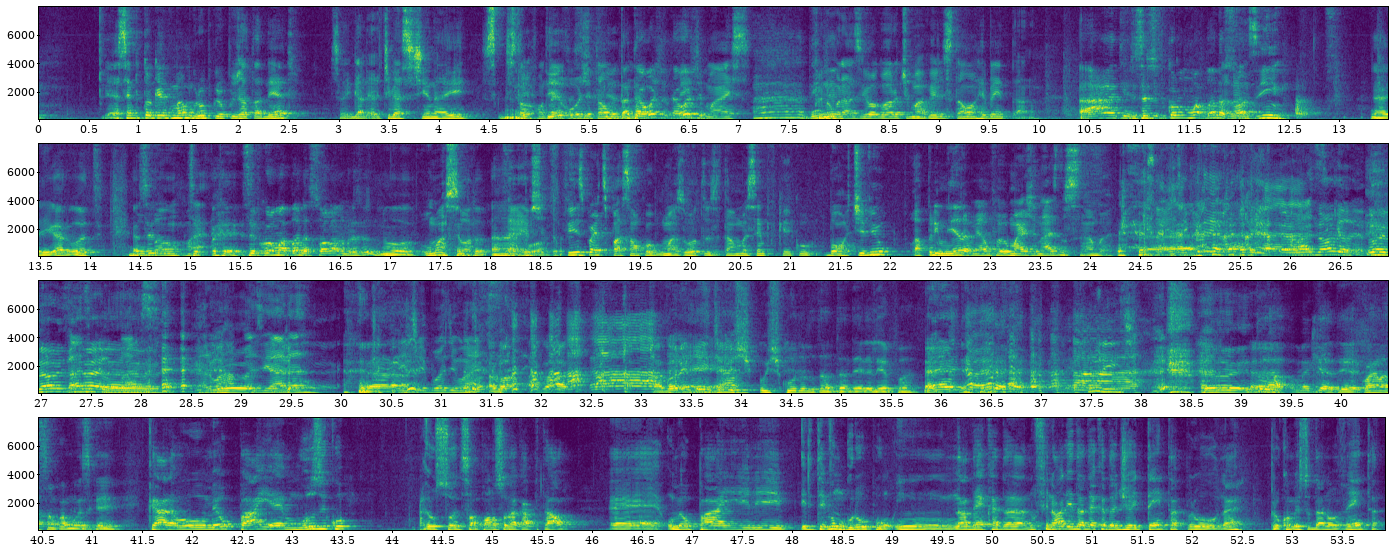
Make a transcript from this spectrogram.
e é, sempre toquei com o mesmo grupo, o grupo já tá dentro. Se a galera estiver assistindo aí, estão Certeza, hoje, estão Até hoje, até hoje? demais. Ah, Fui no Brasil agora, a última vez, eles estão arrebentando. Ah, entendi. Você ficou numa banda só? Sozinho, Aí, garoto. Você, Bobão. você, você ficou numa banda só lá no Brasil? No... Uma só. Todo? Ah, É, eu, pô. eu fiz participação com algumas outras e tal, mas sempre fiquei com. Bom, eu tive o- a primeira mesmo, foi o Marginais do Samba. o nome, o nome Quase que eu faço. Era uma rapaziada. Gente boa demais. Agora, agora, agora eu entendi o es- o, escudo do Tantan dele ali, pô. É, E tu, Rafa, como é que é? Qual a relação com a música aí? Cara, o meu pai é músico. Eu sou de São Paulo, sou da capital. É, o meu pai, ele, ele teve um grupo em, na década, no final ali da década de 80 pro, né, pro começo da 90,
